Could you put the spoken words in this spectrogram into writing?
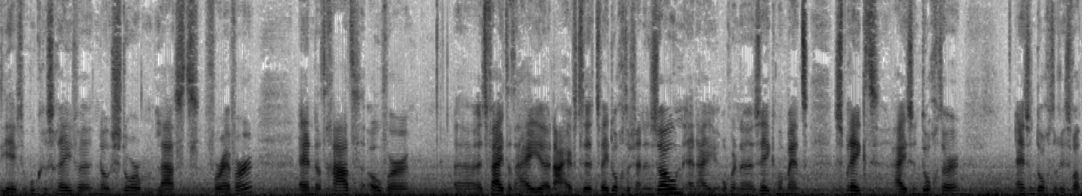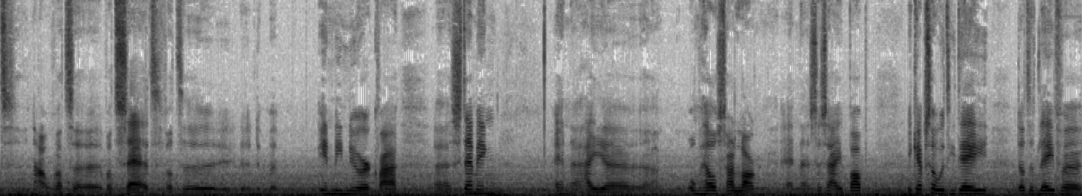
die heeft een boek geschreven, No Storm Lasts Forever. En dat gaat over het feit dat hij, nou, hij heeft twee dochters en een zoon. En hij op een zeker moment spreekt hij zijn dochter. En zijn dochter is wat, nou, wat, wat sad, wat in mineur qua stemming. En hij omhelst haar lang. En ze zei: Pap, ik heb zo het idee dat het leven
